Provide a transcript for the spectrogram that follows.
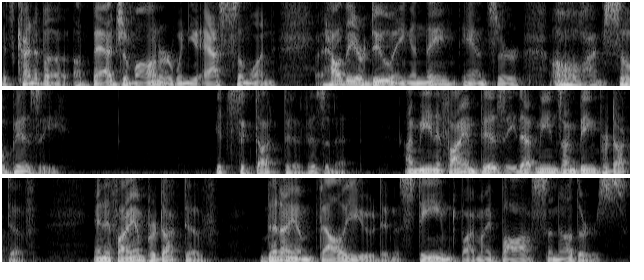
It's kind of a, a badge of honor when you ask someone how they are doing and they answer, Oh, I'm so busy. It's seductive, isn't it? I mean, if I am busy, that means I'm being productive. And if I am productive, then I am valued and esteemed by my boss and others.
